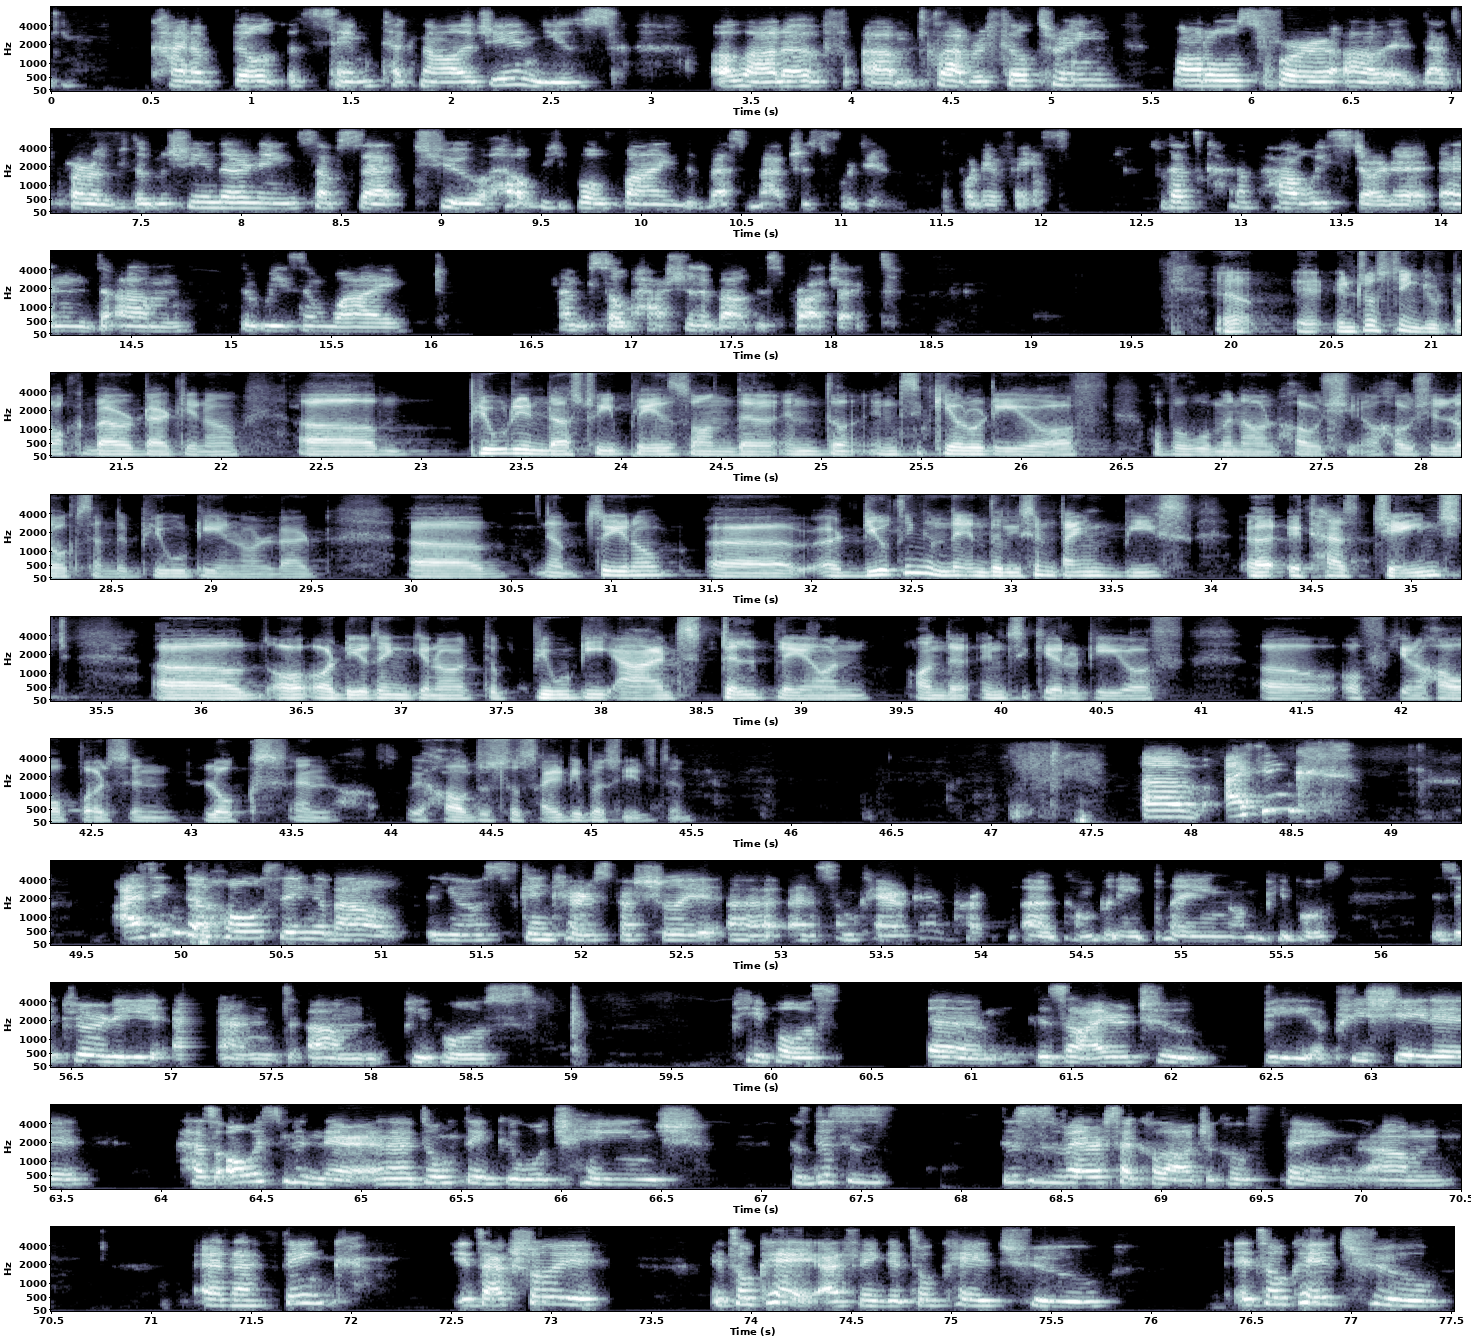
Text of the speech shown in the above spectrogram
kind of build the same technology and use a lot of um, collaborative filtering models for uh, that's part of the machine learning subset to help people find the best matches for their for their face. So that's kind of how we started, and um, the reason why I'm so passionate about this project. Yeah, interesting. You talk about that. You know, um, beauty industry plays on the in the insecurity of of a woman on how she how she looks and the beauty and all that uh, so you know uh, do you think in the in the recent time these uh, it has changed uh, or, or, do you think you know the beauty ads still play on on the insecurity of uh, of you know how a person looks and how the society perceives them? Um, I think I think the whole thing about you know skincare, especially uh, and some care uh, company playing on people's insecurity and um, people's people's um, desire to be appreciated has always been there, and I don't think it will change because this is this is a very psychological thing, um, and I think it's actually it's okay. I think it's okay to it's okay to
